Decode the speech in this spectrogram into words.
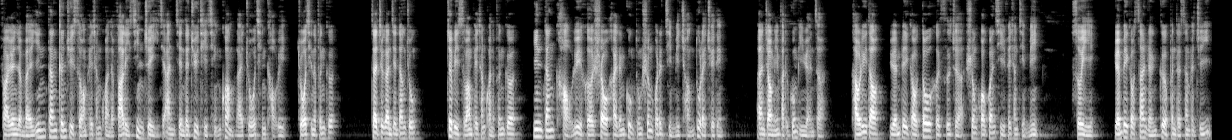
法院认为，应当根据死亡赔偿款的法理性质以及案件的具体情况来酌情考虑、酌情的分割。在这个案件当中，这笔死亡赔偿款的分割应当考虑和受害人共同生活的紧密程度来确定。按照民法的公平原则，考虑到原被告都和死者生活关系非常紧密，所以原被告三人各分得三分之一。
